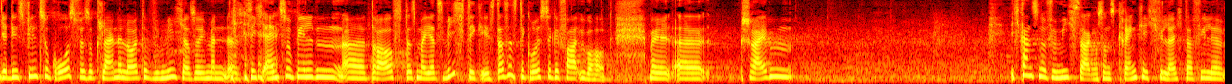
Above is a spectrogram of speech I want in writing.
Ja, die ist viel zu groß für so kleine Leute wie mich. Also ich meine, äh, sich einzubilden äh, drauf, dass man jetzt wichtig ist, das ist die größte Gefahr überhaupt. Weil äh, Schreiben ich kann es nur für mich sagen, sonst kränke ich vielleicht da viele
